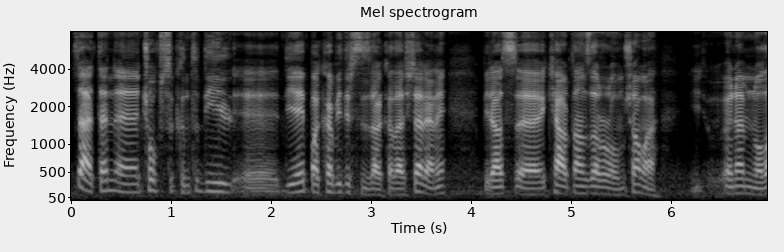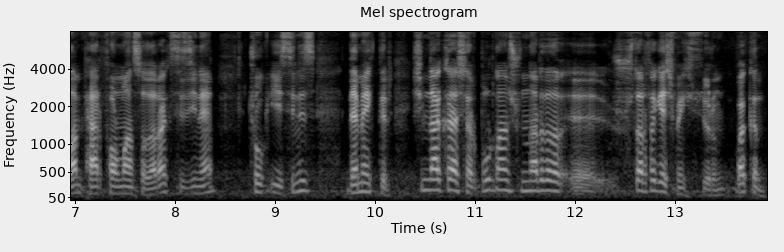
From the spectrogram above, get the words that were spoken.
zaten e, çok sıkıntı değil e, diye bakabilirsiniz arkadaşlar. Yani biraz e, kardan zarar olmuş ama önemli olan performans olarak siz yine çok iyisiniz demektir. Şimdi arkadaşlar buradan şunları da e, şu tarafa geçmek istiyorum. Bakın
